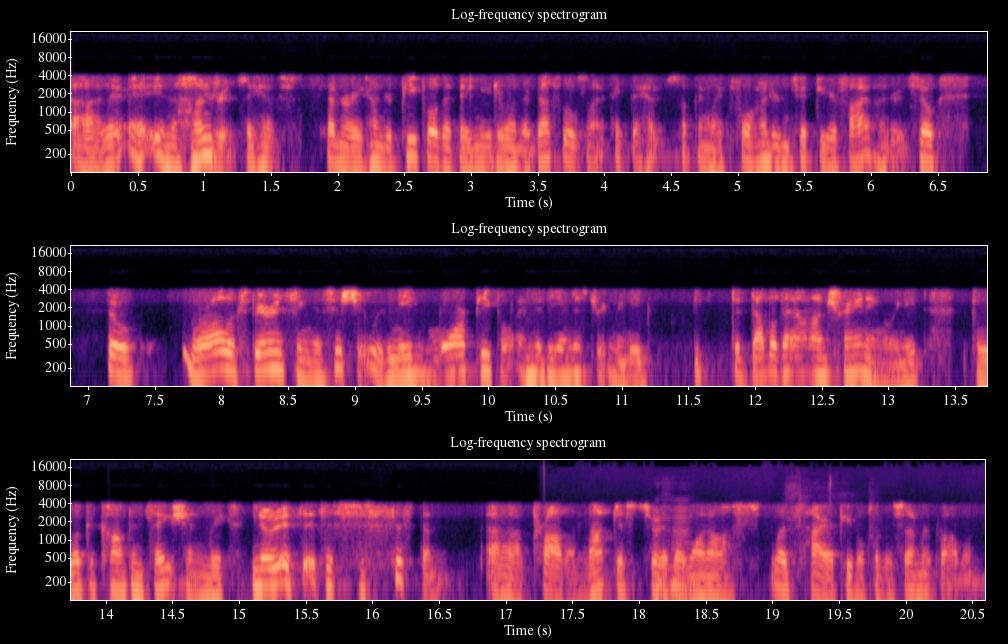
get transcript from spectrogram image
uh, in the hundreds. They have seven or eight hundred people that they need to run their vessels, and I think they have something like 450 or 500. So, so we're all experiencing this issue. We need more people into the industry. We need to double down on training. We need to look at compensation. We, you know, it's it's a system uh, problem, not just sort of mm-hmm. a one-off. Let's hire people for the summer problem.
